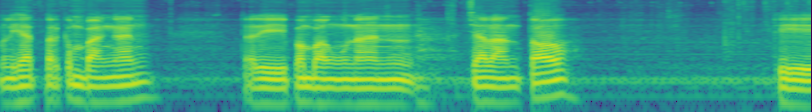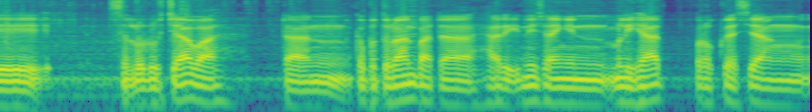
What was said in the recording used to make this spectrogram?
melihat perkembangan dari pembangunan jalan tol di seluruh Jawa dan kebetulan pada hari ini saya ingin melihat progres yang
